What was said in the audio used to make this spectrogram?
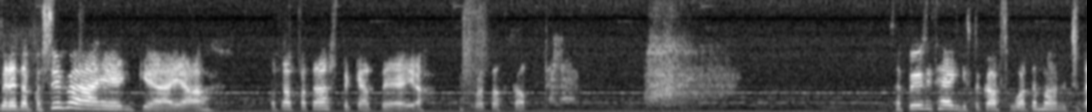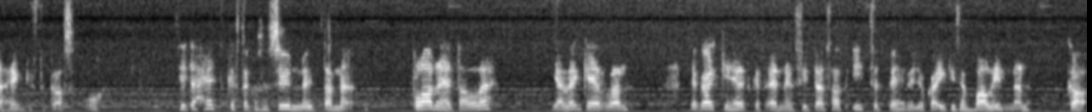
vedetäänpä syvää henkeä ja otapa tästä käteen ja ruveta kattelee. Sä pyysit henkistä kasvua, tämä on nyt sitä henkistä kasvua. Siitä hetkestä, kun sä synnyit tänne planeetalle jälleen kerran. Ja kaikki hetket ennen sitä sä oot itse tehnyt joka ikisen valinnan jotka,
